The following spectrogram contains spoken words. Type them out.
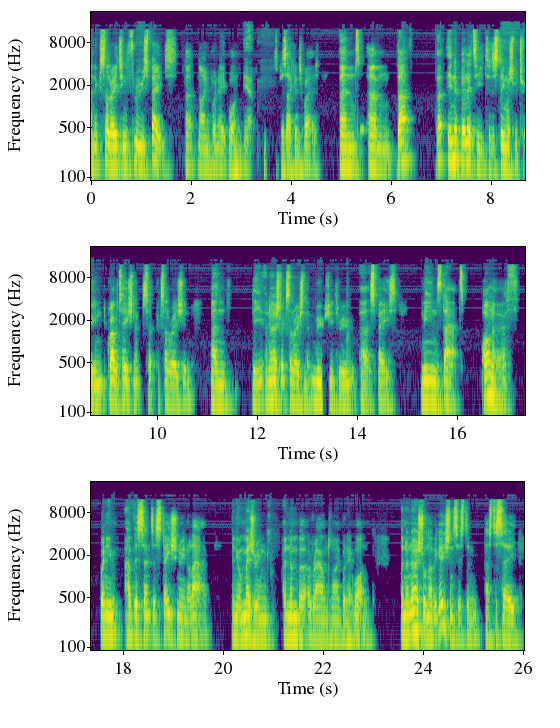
and accelerating through space at 9.81 yeah. per second squared. And um, that uh, inability to distinguish between gravitational acceleration and the inertial acceleration that moves you through uh, space means that on Earth, when you have this sensor stationary in a lab and you're measuring a number around 9.81, an inertial navigation system has to say,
